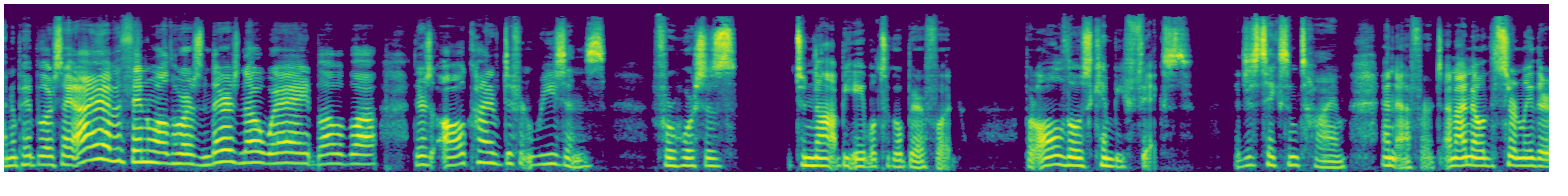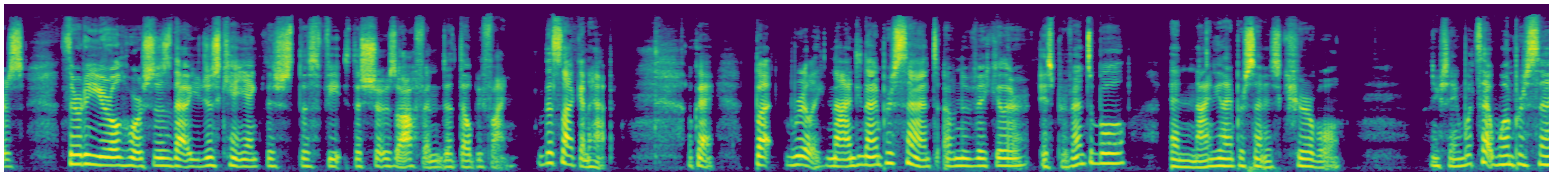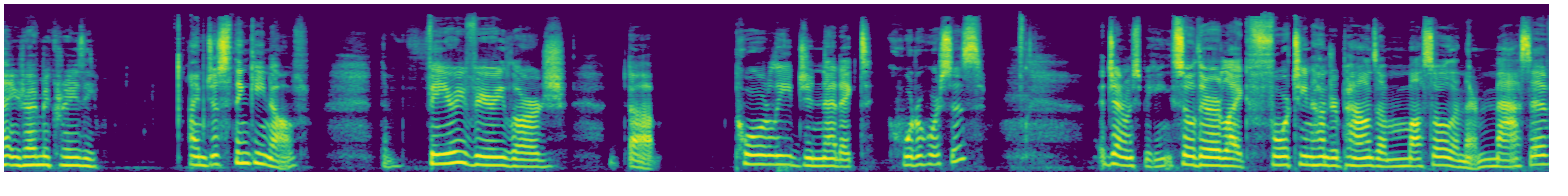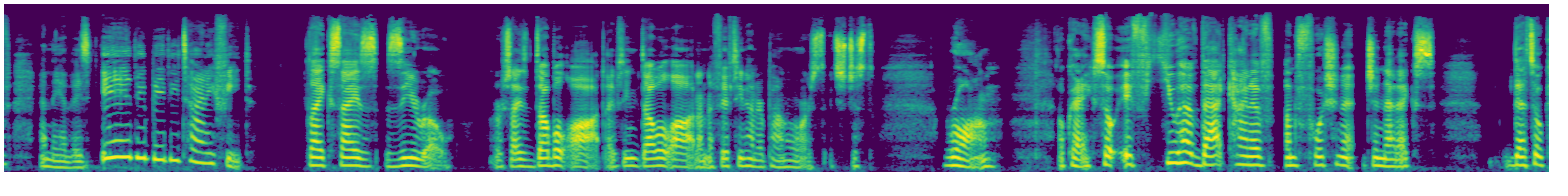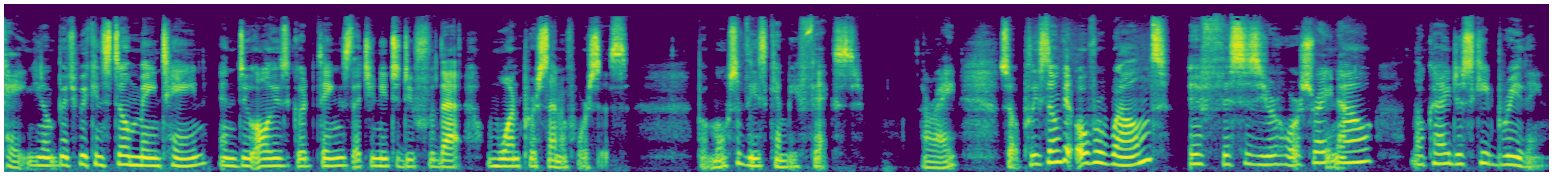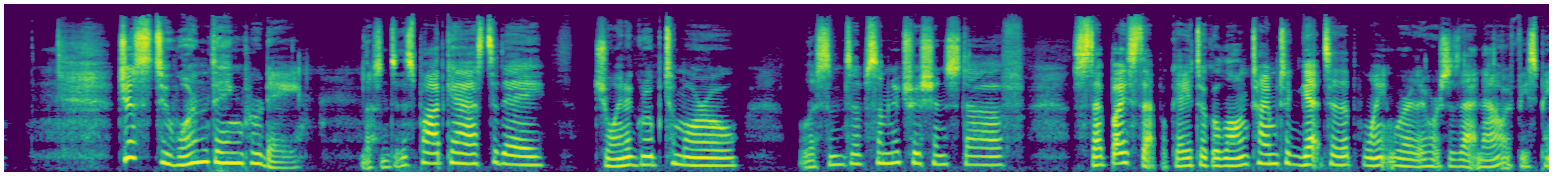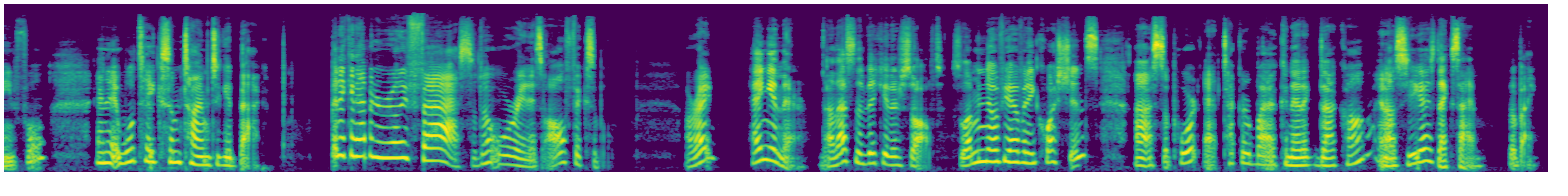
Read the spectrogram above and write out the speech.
I know people are saying, I have a thin walled horse and there's no way, blah, blah, blah. There's all kind of different reasons for horses to not be able to go barefoot. But all those can be fixed. It just takes some time and effort. And I know certainly there's 30 year old horses that you just can't yank the, the feet, the shoes off and that they'll be fine. That's not going to happen. Okay. But really, 99% of navicular is preventable and 99% is curable. You're saying, what's that 1%? You're driving me crazy. I'm just thinking of the very, very large, uh, poorly genetic quarter horses generally speaking. So they're like 1400 pounds of muscle and they're massive and they have these itty bitty tiny feet, like size zero or size double odd. I've seen double odd on a 1500 pound horse. It's just wrong. Okay. So if you have that kind of unfortunate genetics, that's okay. You know, but we can still maintain and do all these good things that you need to do for that 1% of horses. But most of these can be fixed. All right. So please don't get overwhelmed if this is your horse right now. Okay. Just keep breathing. Just do one thing per day. Listen to this podcast today. Join a group tomorrow. Listen to some nutrition stuff step by step. Okay. It took a long time to get to the point where the horse is at now if he's painful, and it will take some time to get back. But it can happen really fast. So don't worry. And it's all fixable. All right. Hang in there. Now that's navicular solved. So let me know if you have any questions. Uh, support at tuckerbiokinetic.com and I'll see you guys next time. Bye bye.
